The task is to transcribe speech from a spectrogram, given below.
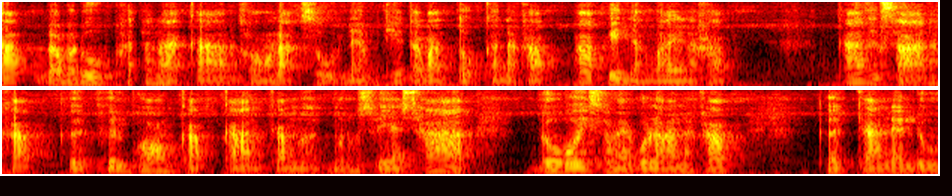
รับ เรามาดูพัฒนาการของหลักสูตรในประเทศตะวันตกกันนะครับว่าเป็นอย่างไรนะครับ การศึกษานะครับเกิดขึ้นพร้อมกับการกำเนิดมนุษยชาติ โดยสมัยโบราณนะครับ เกิดการเรียนรู้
